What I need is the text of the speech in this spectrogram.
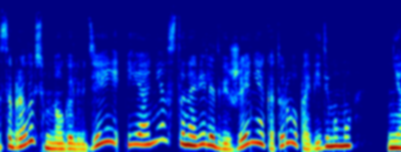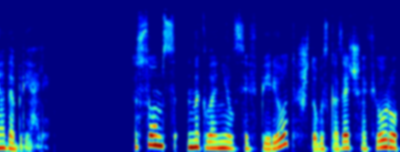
Собралось много людей, и они остановили движение, которого, по-видимому, не одобряли. Сомс наклонился вперед, чтобы сказать шоферу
